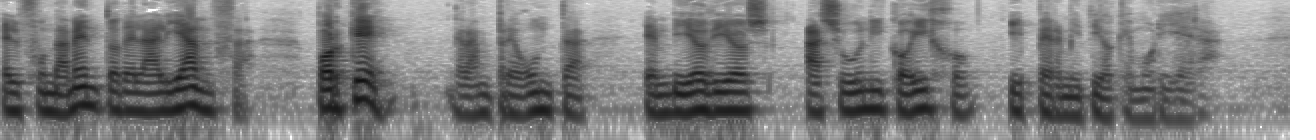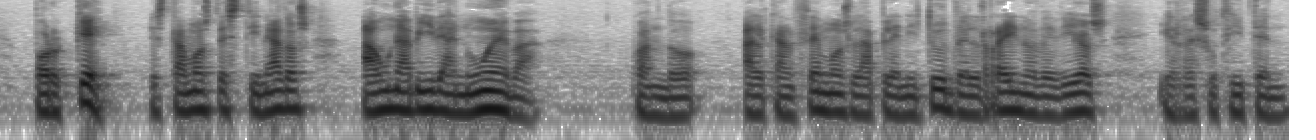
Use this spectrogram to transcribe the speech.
el fundamento de la alianza. ¿Por qué? Gran pregunta. Envió Dios a su único Hijo y permitió que muriera. ¿Por qué? estamos destinados a una vida nueva cuando alcancemos la plenitud del reino de Dios y resuciten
